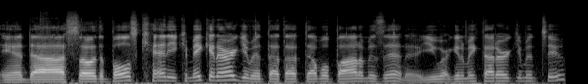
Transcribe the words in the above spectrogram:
and uh, so the bulls can. You can make an argument that that double bottom is in. Are you going to make that argument too?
